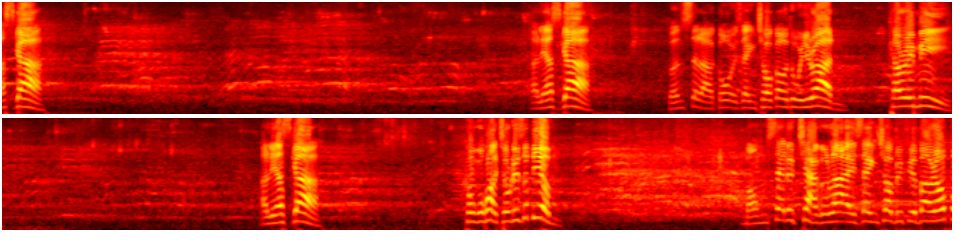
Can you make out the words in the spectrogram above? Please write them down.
Asgar. Aliasga vẫn sẽ là cơ hội dành cho cầu thủ Iran. Karimi. Aliasga không có khoảng trống đến dứt điểm. Bóng sẽ được trả ngược lại dành cho bên phía Maroc.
